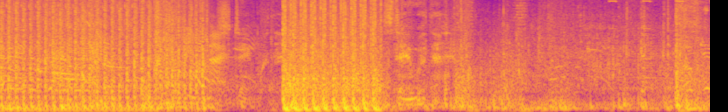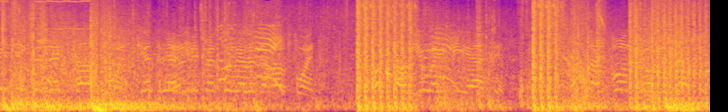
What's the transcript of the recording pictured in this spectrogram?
Enemies in sector. Changing mag. Stay with it. Stay with it. Locating the next hardpoint. Get ready. Enemy personnel in the hardpoint. Hostile UAV active. Hostile bomb drone is active.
